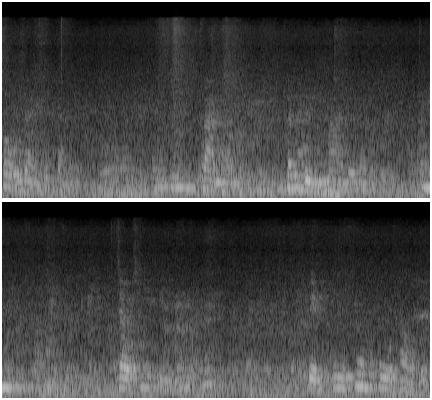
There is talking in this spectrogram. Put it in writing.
ส่งได้ด้วยกันบ้านเราเพิ่นดึงมาด้วยเราเจ้าที่ดีด้วยนะเป็นผู้พุ่มผู้เฒ่าด้วย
